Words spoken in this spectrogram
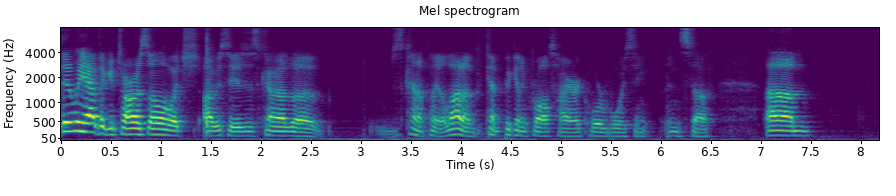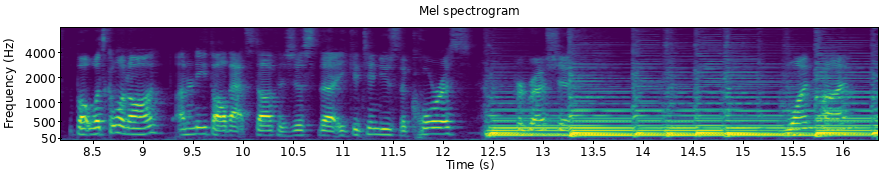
then we have the guitar solo, which obviously is just kind of a just kind of playing a lot of kind of picking across higher chord voicing and stuff. Um, but what's going on underneath all that stuff is just that he continues the chorus progression one time.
